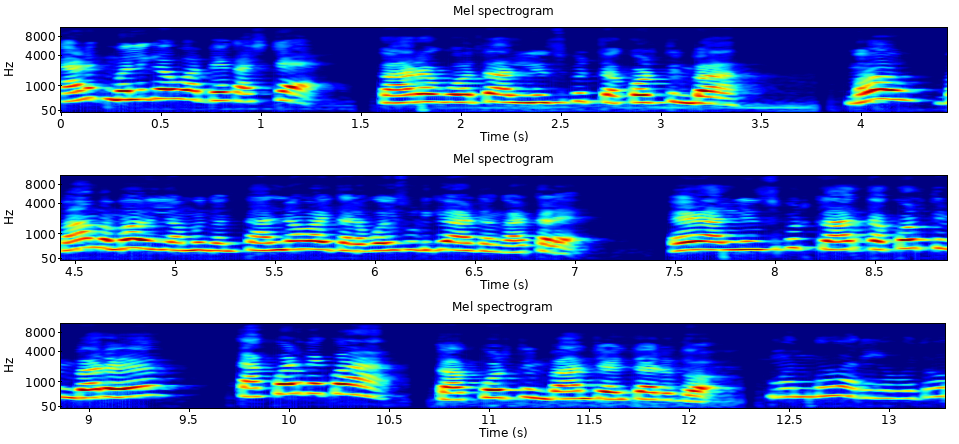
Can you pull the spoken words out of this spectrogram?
ನನಗೆ ಮಲಿಕವ್ವ ಬೇಕಷ್ಟೇ. ಕಾರಾಗ ಹೋತ ಅಲ್ಲಿ ನಿಲ್ಸ್ಬಿಟ್ಟು ತಕೊಡ್ತೀನಿ ಬಾ. ಮಾವ್ ಬಾ ಮೌ ಈ ಅಮ್ಮದೊಂದು ತಲೆನೋವು ಆಯ್ತಲ್ಲ ವಯಸ್ಸು ಹುಡುಗಿ ಆಡ್ದಂಗೆ ಆಡ್ತಾಳೆ. ಏ ಅಲ್ಲಿ ನಿಲ್ಸ್ಬಿಟ್ಟು ಕಾರ್ ತಕೊಡ್ತೀನಿ ಬಾರೇ ತಕ್ಕೊಡ್ಬೇಕು ತಕೊಡ್ತೀನಿ ಬಾ ಅಂತ ಹೇಳ್ತಾ ಇರೋದು. ಮುಂದುವರಿಯುವುದು.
